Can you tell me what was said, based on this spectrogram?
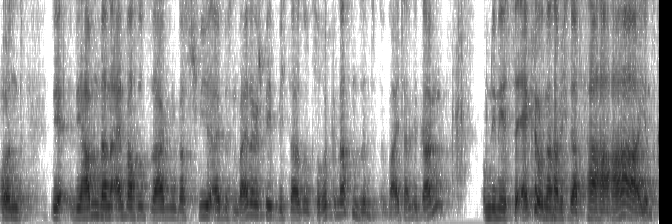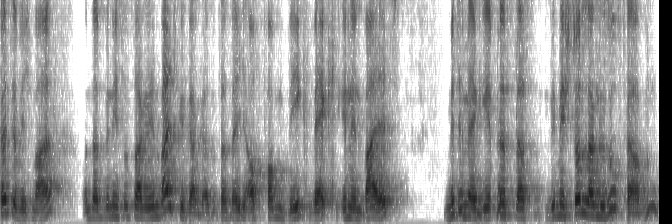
Und sie, sie haben dann einfach sozusagen das Spiel ein bisschen weitergespielt, mich da so zurückgelassen, sind weitergegangen um die nächste Ecke und dann habe ich gedacht, hahaha, jetzt könnt ihr mich mal. Und dann bin ich sozusagen in den Wald gegangen. Also tatsächlich auch vom Weg weg in den Wald mit dem Ergebnis, dass sie mich stundenlang gesucht haben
